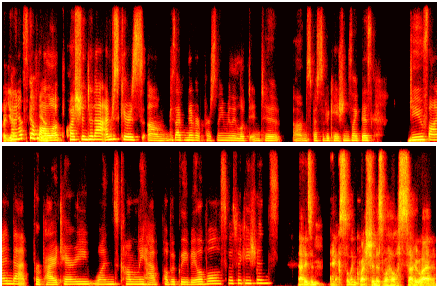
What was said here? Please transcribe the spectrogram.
But yeah, Can I ask a follow-up question to that? I'm just curious, um, because I've never personally really looked into um specifications like this. Do you find that proprietary ones commonly have publicly available specifications? That is an excellent question as well. So uh,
